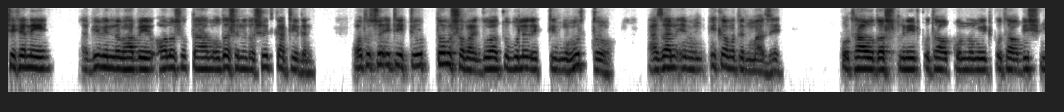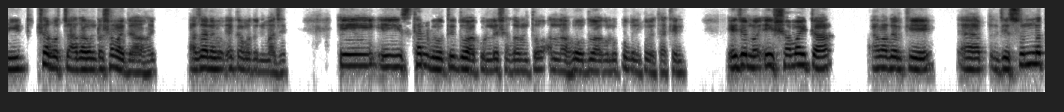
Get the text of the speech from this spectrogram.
সেখানে বিভিন্নভাবে অলসতা উদাসীনতার সহিত কাটিয়ে দেন। অথচ এটি একটি উত্তম সময়, দোয়া কবুলের একটি মুহূর্ত আজান এবং একামতের মাঝে। কোথাও দশ মিনিট, কোথাও পনেরো মিনিট, কোথাও বিশ মিনিট, সর্বোচ্চ আধা ঘণ্টা সময় দেওয়া হয় আজান এবং একামতের মাঝে। এই এই স্থানগুলোতে দোয়া করলে সাধারণত আল্লাহ দোয়াগুলো কবুল করে থাকেন। এই জন্য এই সময়টা আমাদেরকে যে সুন্নত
